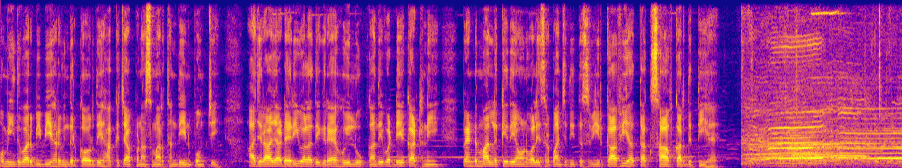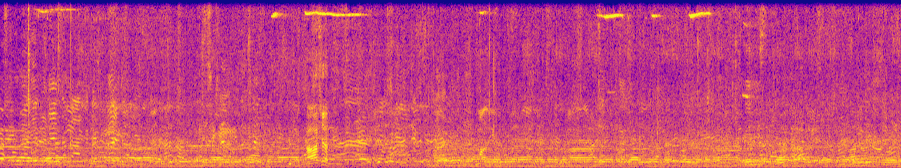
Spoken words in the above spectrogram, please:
ਉਮੀਦਵਾਰ ਬੀਬੀ ਹਰਵਿੰਦਰ ਕੌਰ ਦੇ ਹੱਕ 'ਚ ਆਪਣਾ ਸਮਰਥਨ ਦੇਣ ਪਹੁੰਚੇ। ਅੱਜ ਰਾਜਾ ਡੈਰੀਵਾਲਾ ਦੇ ਗ੍ਰਹਿ ਹੋਏ ਲੋਕਾਂ ਦੇ ਵੱਡੇ ਇਕੱਠ ਨੇ ਪਿੰਡ ਮੱਲਕੇ ਦੇ ਆਉਣ ਵਾਲੇ ਸਰਪੰਚ ਦੀ ਤਸਵੀਰ ਕਾਫੀ ਹੱਦ ਤੱਕ ਸਾਫ਼ ਕਰ ਦਿੱਤੀ ਹੈ। আছে Thank you.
